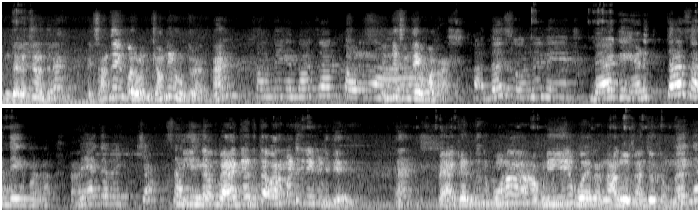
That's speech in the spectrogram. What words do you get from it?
இந்த லட்சணத்துல சந்தேகப்படுறவன் கம்மி கொடுக்குறாங்க சந்தேகம் தான் சார் படுறான் என்ன சந்தேகப்படுறான் அதான் சொன்னனே பேக் எடுத்தா சந்தேகப்படுறான். பேக்க வச்சா நீ தான் பேக் எடுத்தா வர மாட்டேங்கிற வீட்டுக்கு. பேக் எடுத்துட்டு போனா அப்படியே போயிடுற நாலு வருஷம் அஞ்சு வருஷம் எங்க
